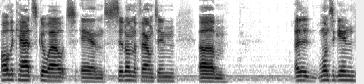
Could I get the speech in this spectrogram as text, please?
all the cats go out and sit on the fountain. Um, uh, once again,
